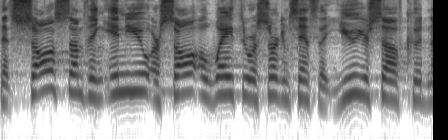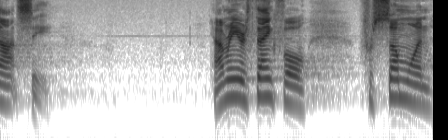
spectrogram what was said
that saw something in you or saw a way through a circumstance that you yourself could not see? How many are thankful for someone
